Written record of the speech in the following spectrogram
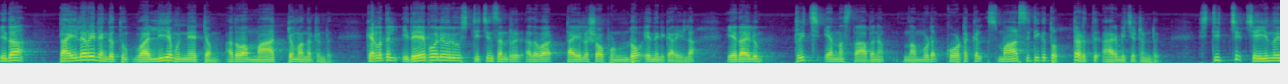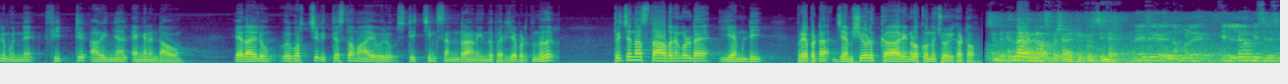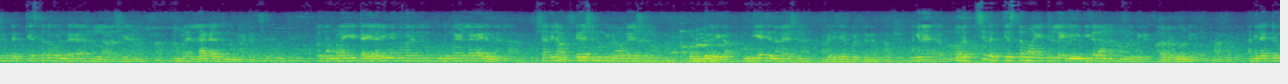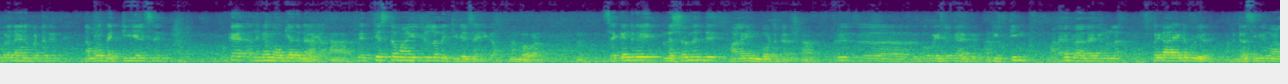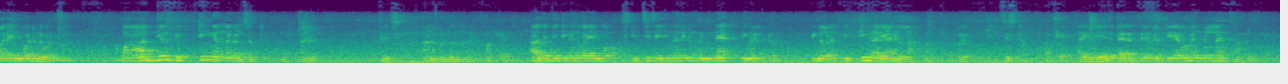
ഇതാ ടൈലറി രംഗത്തും വലിയ മുന്നേറ്റം അഥവാ മാറ്റം വന്നിട്ടുണ്ട്. കേരളത്തിൽ ഇതേപോലെ ഒരു സ്റ്റിച്ചിങ് സെന്റർ അഥവാ ടൈലർ ഷോപ്പ് ഉണ്ടോ എന്ന് എനിക്കറിയില്ല. ഏതായാലും ട്രിച്ച് എന്ന സ്ഥാപനം നമ്മുടെ കോട്ടക്കൽ സ്മാർട്ട് സിറ്റിക്ക് തൊട്ടടുത്ത് ആരംഭിച്ചിട്ടുണ്ട്. സ്റ്റിച്ച് ചെയ്യുന്നതിന് മുന്നേ ഫിറ്റ് അറിഞ്ഞാൽ എങ്ങനെ ഉണ്ടാവും? ഏതായാലും കുറച്ച് വ്യത്യസ്തമായ ഒരു സ്റ്റിച്ചിങ് സെന്ററാണ് ഇന്ന് പരിചയപ്പെടുത്തുന്നത്. ട്രിച്ച് എന്ന സ്ഥാപനങ്ങളുടെ എം ഡി പ്രിയപ്പെട്ട ജംഷിയോട് കാര്യങ്ങളൊക്കെ ഒന്ന് ചോദിക്കട്ടോ എന്താണ് നിങ്ങളുടെ സ്പെഷ്യാലിറ്റി ക്രിച്ചിന്റെ അതായത് നമ്മൾ എല്ലാ ബിസിനസ്സിലും വ്യത്യസ്തത കൊണ്ടുവരാൻ എന്നുള്ള ആശയമാണ് നമ്മൾ എല്ലാ കാലത്തും മുന്നോട്ട് വെച്ചത്. ഇപ്പോൾ നമ്മളെ ഈ ടൈലറിംഗ് എന്ന് പറയുന്നത് പുതുമയുള്ള കാര്യമൊന്നുമല്ല. പക്ഷെ അതിൽ അപ്ഡേഷനും ഇന്നോവേഷനും കൊണ്ടുവരിക പുതിയ ജനറേഷനെ പരിചയപ്പെടുത്തുക അങ്ങനെ കുറച്ച് വ്യത്യസ്തമായിട്ടുള്ള രീതികളാണ് നമ്മൾ ഇതിൽ തുടർന്നുകൊണ്ടിരിക്കുന്നത് അതിലേറ്റവും പ്രധാനപ്പെട്ടത് നമ്മൾ മെറ്റീരിയൽസ് ഒക്കെ നിങ്ങൾ നോക്കിയാൽ തന്നെ അറിയാം. വ്യത്യസ്തമായിട്ടുള്ള മെറ്റീരിയൽസ് ആയിരിക്കാം. നമ്പർ വൺ സെക്കൻഡറി മെഷർമെന്റ് വളരെ ഇമ്പോർട്ടന്റ് ആണ്. ഒരു ഇപ്പോൾ പൈസക്കാർക്ക് ഫിറ്റിംഗ് വളരെ പ്രാധാന്യമുള്ള ഒരു കാലഘട്ടം കൂടിയാണ്. ഡ്രസ്സിങ്ങിന് വളരെ ഇമ്പോർട്ടന്റ് കൊടുക്കുന്നത്. അപ്പോൾ ആദ്യം ഫിറ്റിംഗ് എന്ന കൺസെപ്റ്റ് അത് തിരിച്ച് ആണ് കൊണ്ടുവന്നത്. ഓക്കെ. ആദ്യം ഫിറ്റിംഗ് എന്ന് പറയുമ്പോൾ സ്റ്റിച്ച് ചെയ്യുന്നതിന് മുന്നേ നിങ്ങൾക്ക് നിങ്ങളുടെ ഫിറ്റിംഗ് അറിയാനുള്ള ഒരു സിസ്റ്റം അത് ഏത് തരത്തിൽ ഫിറ്റ് ചെയ്യണം എന്നുള്ള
